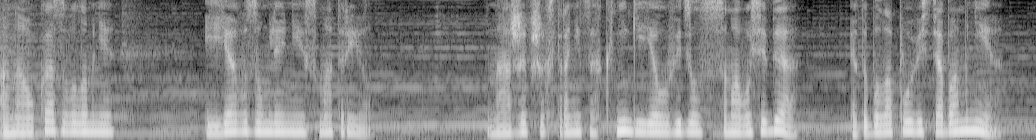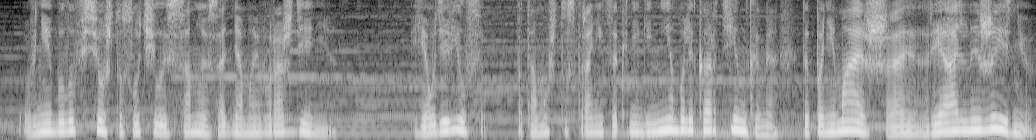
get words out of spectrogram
Она указывала мне, и я в изумлении смотрел – на оживших страницах книги я увидел самого себя. Это была повесть обо мне. В ней было все, что случилось со мной со дня моего рождения. Я удивился, потому что страницы книги не были картинками, ты понимаешь, а реальной жизнью.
